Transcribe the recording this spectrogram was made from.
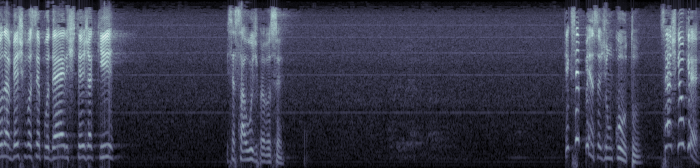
Toda vez que você puder, esteja aqui. Isso é saúde para você. O que, que, você pensa de um culto? Você acha que é o quê?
